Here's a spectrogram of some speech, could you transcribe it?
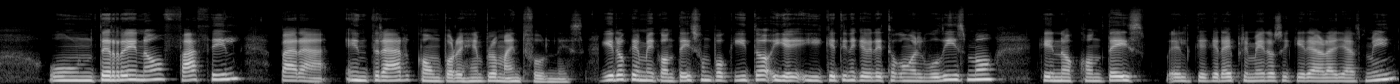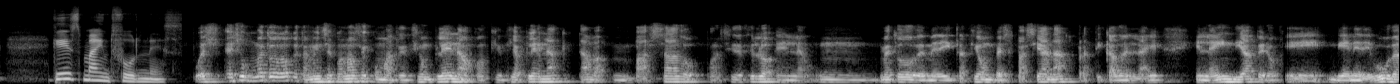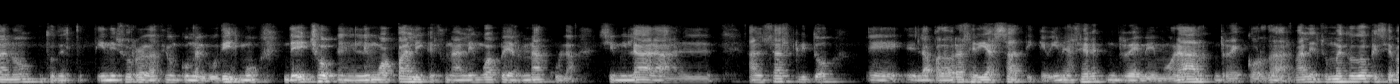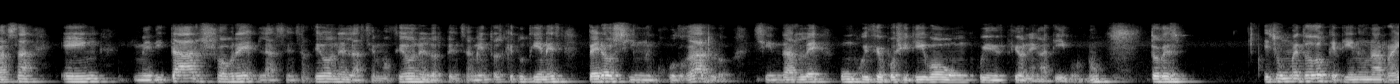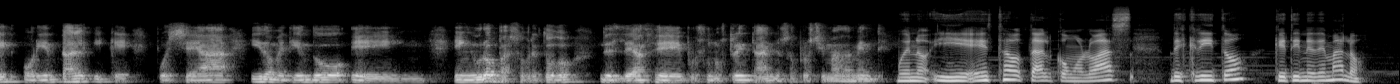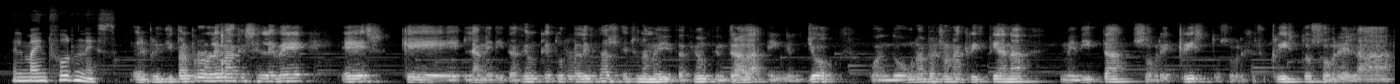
un terreno fácil para entrar con, por ejemplo, mindfulness. Quiero que me contéis un poquito y, qué tiene que ver esto con el budismo, que nos contéis el que queráis primero, si quiere ahora Yasmín, ¿Qué es mindfulness? Pues es un método que también se conoce como atención plena o conciencia plena, que está basado, por así decirlo, en un método de meditación vespasiana practicado en la, en la India, pero que viene de Buda, ¿no? Entonces tiene su relación con el budismo. De hecho, en lengua pali, que es una lengua vernácula similar al, al sánscrito, eh, la palabra sería sati, que viene a ser rememorar, recordar, ¿vale? Es un método que se basa en meditar sobre las sensaciones, las emociones, los pensamientos que tú tienes, pero sin juzgarlo, sin darle un juicio positivo o un juicio negativo, ¿no? Entonces, es un método que tiene una raíz oriental y que pues se ha ido metiendo en, en, Europa, sobre todo desde hace pues unos 30 años aproximadamente. Bueno, y esto tal como lo has descrito, ¿qué tiene de malo? El mindfulness. El principal problema que se le ve es que la meditación que tú realizas es una meditación centrada en el yo. Cuando una persona cristiana medita sobre Cristo, sobre Jesucristo, sobre la,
